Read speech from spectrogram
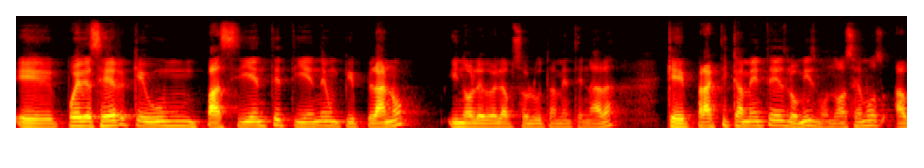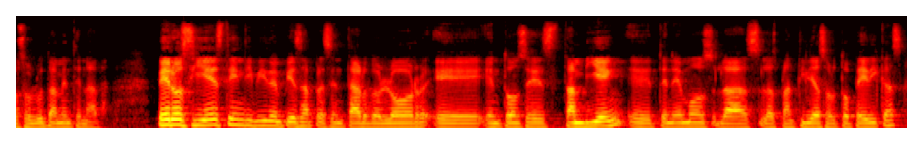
eh, puede ser que un paciente tiene un pie plano y no le duele absolutamente nada, que prácticamente es lo mismo, no hacemos absolutamente nada. Pero si este individuo empieza a presentar dolor, eh, entonces también eh, tenemos las, plantillas ortopédicas.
